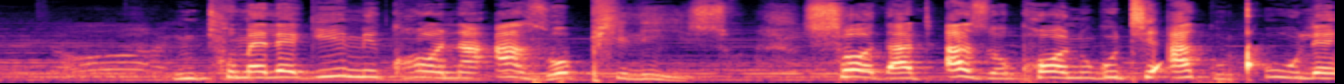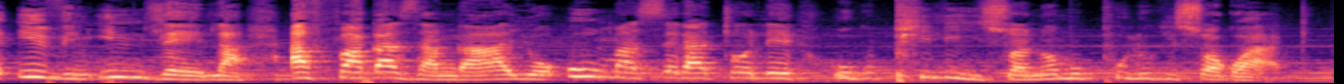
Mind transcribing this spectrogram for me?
Mthumele kimi khona azophiliswa so that azokhona ukuthi aguqule even indlela afakaza ngayo uma sekathole ukuphiliswa noma ukuphulukiswa kwakhe.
